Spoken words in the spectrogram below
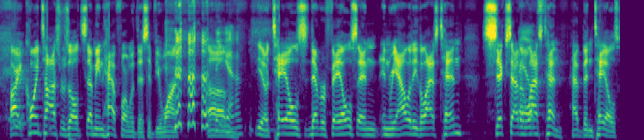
All right, coin toss results. I mean, have fun with this if you want. Um, Yeah. You know, tails never fails. And in reality, the last 10, six out of the last 10 have been tails.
